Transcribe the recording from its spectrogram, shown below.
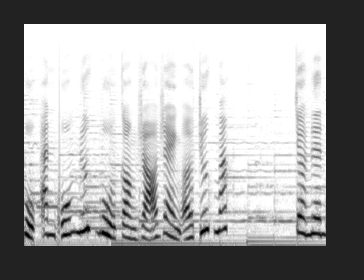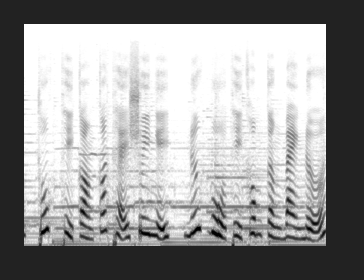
buộc anh uống nước bùa còn rõ ràng ở trước mắt. Cho nên thuốc thì còn có thể suy nghĩ, nước bùa thì không cần bàn nữa.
